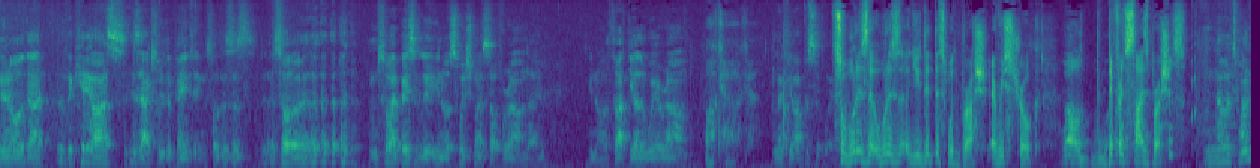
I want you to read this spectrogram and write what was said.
you know that the chaos is actually the painting. So this is so. Uh, so I basically you know switched myself around. I, you know, thought the other way around, Okay, okay. like the opposite way. So what is that? what is the, you did this with brush every stroke, Well, all the different size brushes? No, it's one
